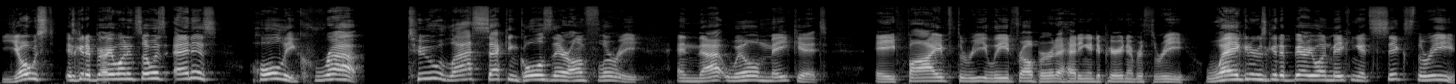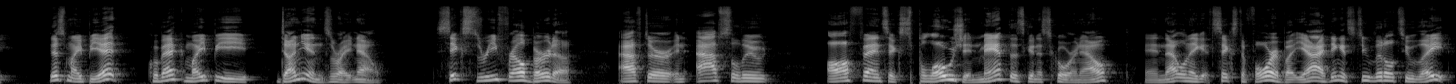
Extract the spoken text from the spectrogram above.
Yost is going to bury one, and so is Ennis. Holy crap. Two last second goals there on Fleury, and that will make it a 5 3 lead for Alberta heading into period number three. Wagner is going to bury one, making it 6 3. This might be it. Quebec might be Dunions right now. 6 3 for Alberta after an absolute offense explosion. Mantha's going to score now, and that will make it 6 to 4. But yeah, I think it's too little too late.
